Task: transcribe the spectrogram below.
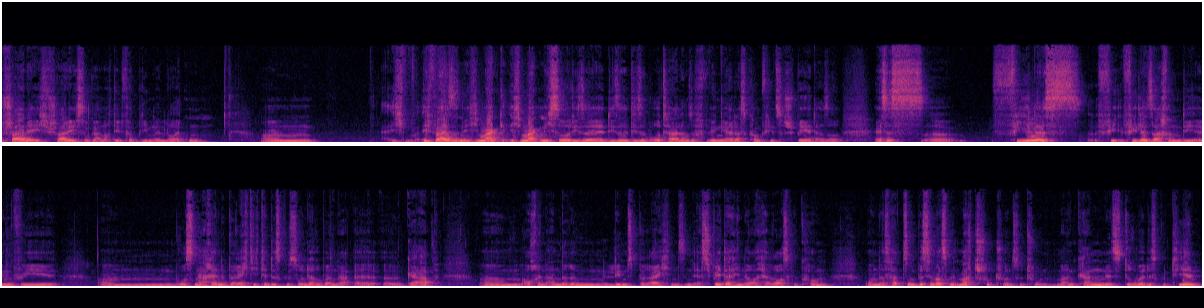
schade ich, schade ich sogar noch den verbliebenen Leuten? Ähm, ich, ich weiß es nicht. Ich mag, ich mag nicht so diese, diese, diese Beurteilung, so von wegen, ja, das kommt viel zu spät. Also es ist äh, vieles, viel, viele Sachen, die irgendwie ähm, wo es nachher eine berechtigte Diskussion darüber äh, äh, gab. Ähm, auch in anderen Lebensbereichen sind erst später herausgekommen. Und das hat so ein bisschen was mit Machtstrukturen zu tun. Man kann jetzt darüber diskutieren,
